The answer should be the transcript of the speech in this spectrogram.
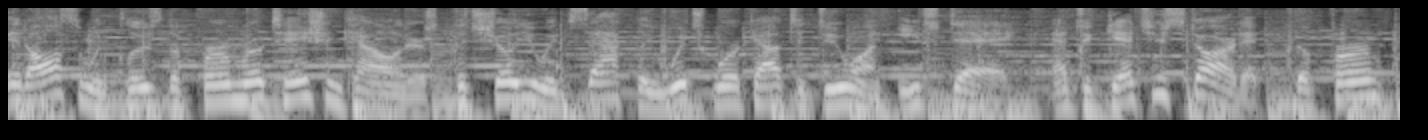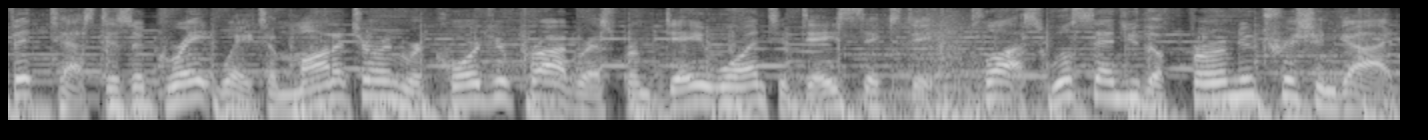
It also includes the Firm rotation calendars that show you exactly which workout to do on each day. And to get you started, the Firm Fit Test is a great way to monitor and record your progress from day 1 to day 60. Plus, we'll send you the Firm Nutrition Guide,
